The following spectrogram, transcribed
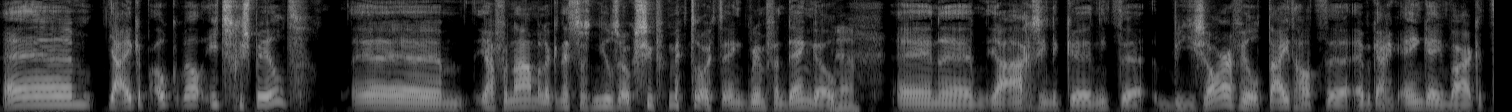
Ehm, ja, ik heb ook wel iets gespeeld. Ehm, ja, voornamelijk, net zoals Niels, ook Super Metroid en Grim Fandango. Ja. En ehm, ja, aangezien ik eh, niet eh, bizar veel tijd had, eh, heb ik eigenlijk één game waar ik, het,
